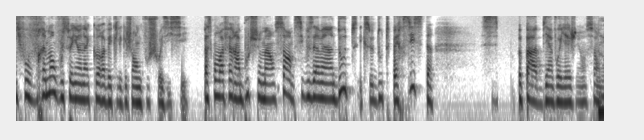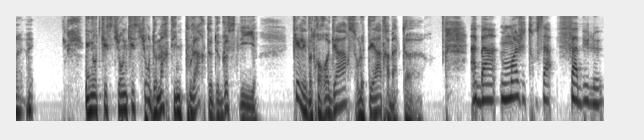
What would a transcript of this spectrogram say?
il faut vraiment que vous soyez en accord avec les gens que vous choisissiez, parce qu'on va faire un bout de chemin ensemble. Si vous avez un doute et que ce doute persiste, on peut pas bien voyager ensemble. Ouais, ouais. Une autre question, une question de Martine Poulart de Gosli. Quel est votre regard sur le théâtre amateur? Ah ben, moi, je trouve ça fabuleux.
